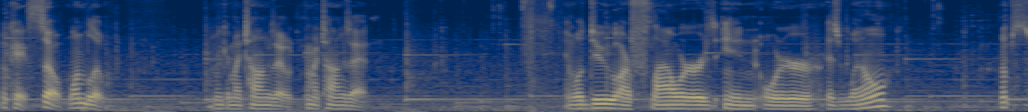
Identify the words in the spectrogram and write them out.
Okay, so, one blue. Let me get my tongs out. Where my tongs at? And we'll do our flowers in order as well. Oops.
